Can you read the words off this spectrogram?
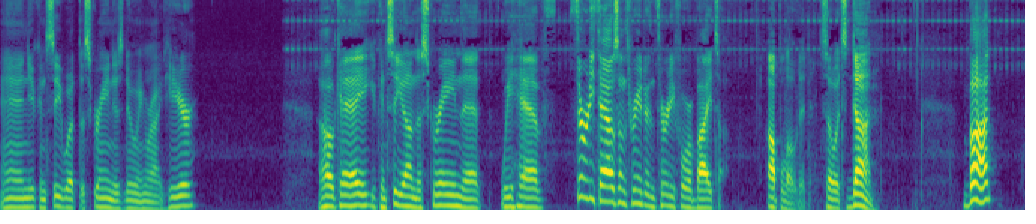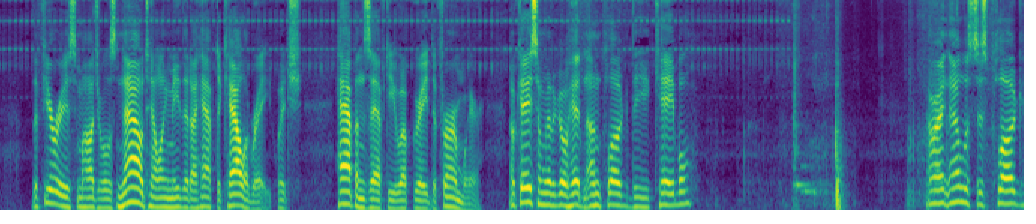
and you can see what the screen is doing right here. Okay, you can see on the screen that we have 30,334 bytes uploaded. So it's done. But the Furious module is now telling me that I have to calibrate, which happens after you upgrade the firmware. Okay, so I'm going to go ahead and unplug the cable. Alright, now let's just plug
